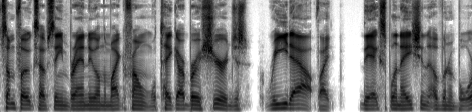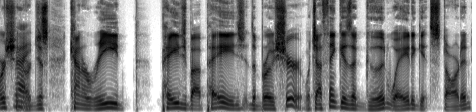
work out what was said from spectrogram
some folks I've seen brand new on the microphone will take our brochure and just read out like the explanation of an abortion or just kind of read page by page the brochure, which I think is a good way to get started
